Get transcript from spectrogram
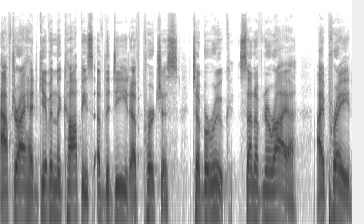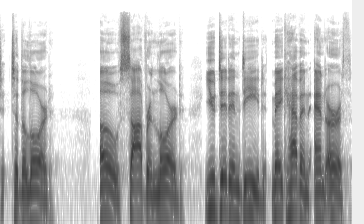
After I had given the copies of the deed of purchase to Baruch, son of Neriah, I prayed to the Lord. O sovereign Lord, you did indeed make heaven and earth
